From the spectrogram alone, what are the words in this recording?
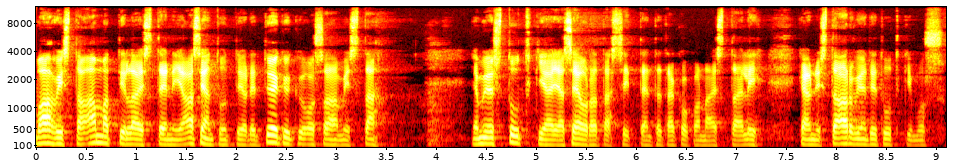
vahvistaa ammattilaisten ja asiantuntijoiden työkykyosaamista ja myös tutkia ja seurata sitten tätä kokonaista, eli käynnistää arviointitutkimus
